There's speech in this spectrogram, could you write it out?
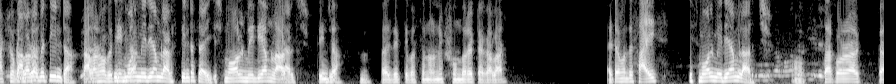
আটশো কালার হবে তিনটা। কালার হবে তিনটা। স্মল মিডিয়াম লার্জ তিনটা সাইজ স্মল মিডিয়াম লার্জ তিনটা। গাইস দেখতে পাচ্ছেন অনেক সুন্দর একটা কালার এটার মধ্যে সাইজ স্মল মিডিয়াম লার্জ তারপর আর একটা?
